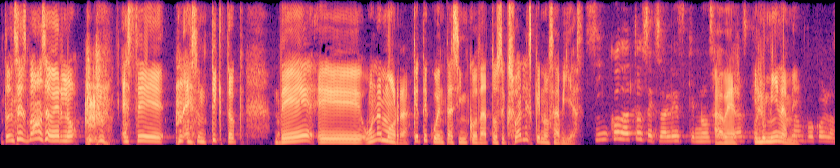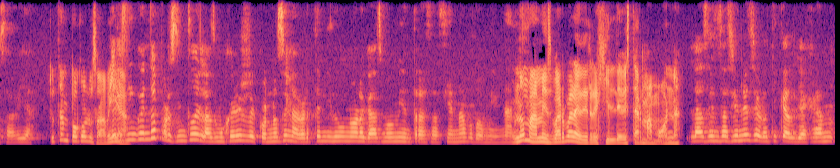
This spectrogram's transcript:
Entonces, vamos a verlo. Este es un TikTok de eh, una morra que te cuenta cinco datos sexuales que no sabías. Cinco datos sexuales que no A sabías. ver, porque ilumíname. Yo tampoco lo sabía. Tú tampoco lo El sabías. 50% de las mujeres reconocen haber tenido un orgasmo mientras hacían abdominales. No mames, Bárbara de Regil debe estar mamona. Las sensaciones eróticas viajan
